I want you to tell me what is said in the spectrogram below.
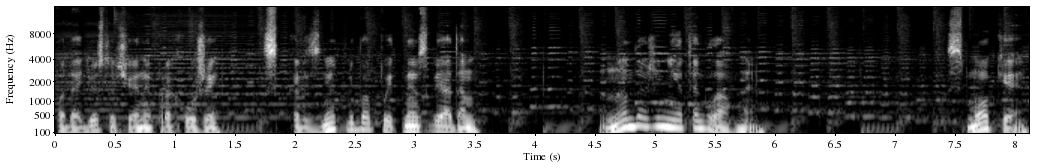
Подойдет случайный прохожий, скользнет любопытным взглядом. Но даже не это главное. «Смоки,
